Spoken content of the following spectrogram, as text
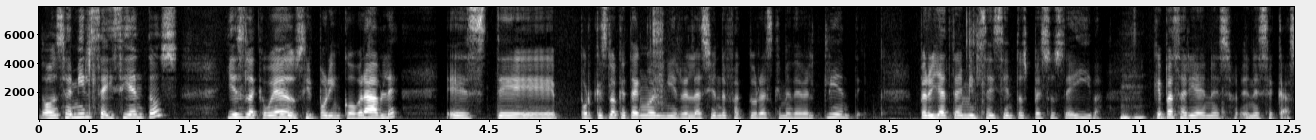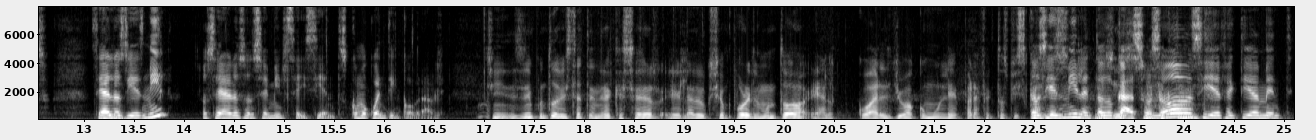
11.600 y es la que voy a deducir por incobrable, este, porque es lo que tengo en mi relación de facturas que me debe el cliente. Pero ya trae 1.600 pesos de IVA. ¿Qué pasaría en eso en ese caso? ¿Sean los 10.000 o sean los 11.600 como cuenta incobrable? Sí, desde mi punto de vista tendría que ser eh, la deducción por el monto al cual yo acumulé para efectos fiscales. Los 10 mil en todo caso, ¿no? Sí, efectivamente.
